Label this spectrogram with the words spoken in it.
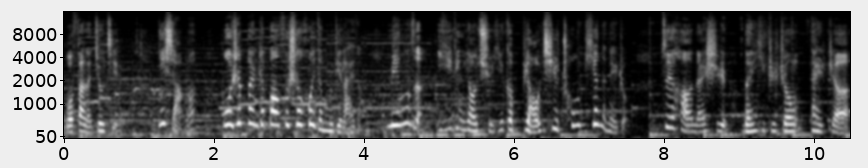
我犯了纠结。你想啊，我是奔着报复社会的目的来的，名字一定要取一个表气冲天的那种，最好呢是文艺之中带着。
